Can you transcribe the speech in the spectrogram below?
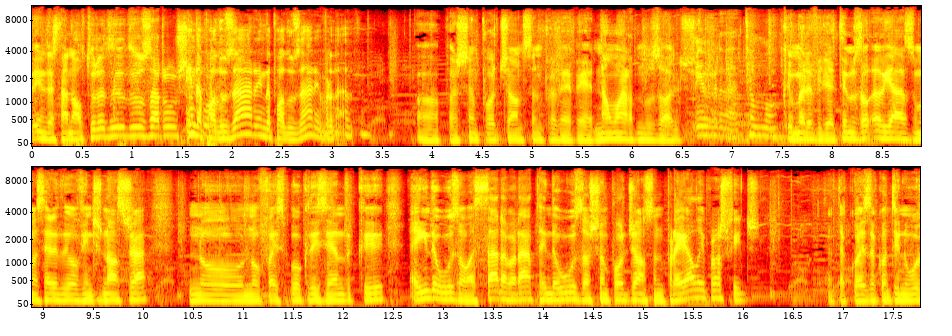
ainda está na altura de, de usar o shampoo. Ainda pode usar, ainda pode usar, é verdade. Pá, shampoo Johnson para bebê. Não arde nos olhos. É verdade, tão bom. Que maravilha. Temos, aliás, uma série de ouvintes nossos já no, no Facebook dizendo que ainda usam, a Sara Barata ainda usa o shampoo Johnson para ela e para os filhos. Portanto, a coisa continua,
